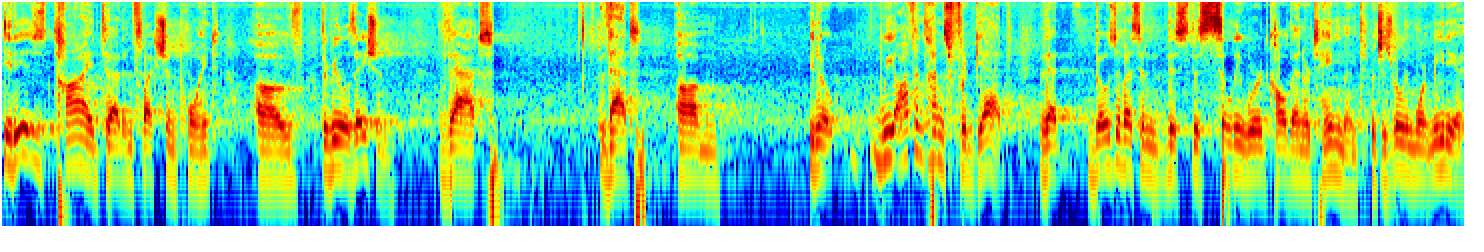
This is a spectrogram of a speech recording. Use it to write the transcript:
It is tied to that inflection point of the realization that that um, you know, we oftentimes forget that those of us in this, this silly word called entertainment, which is really more media,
